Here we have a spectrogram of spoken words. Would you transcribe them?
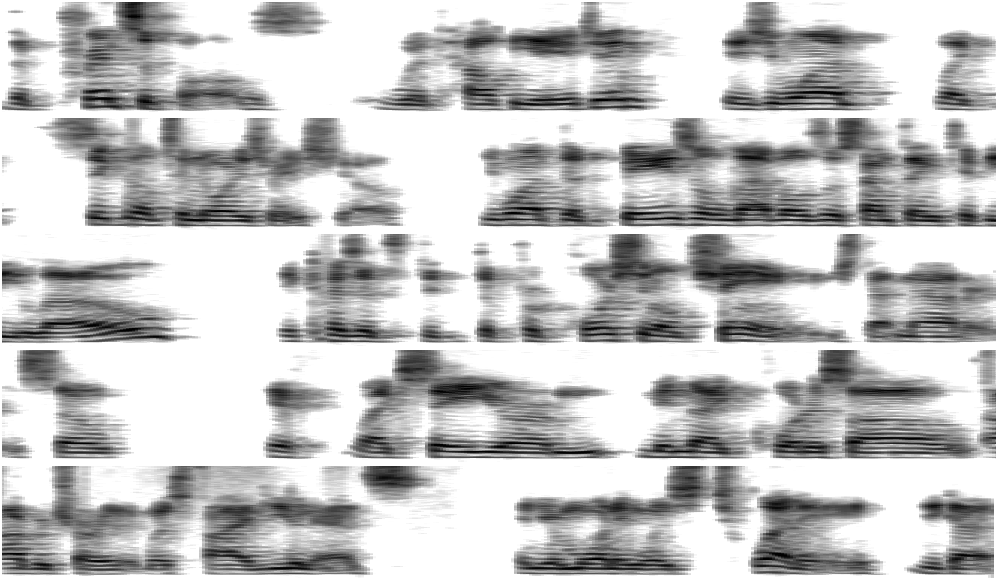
the principles with healthy aging is you want like signal to noise ratio. You want the basal levels of something to be low because it's the, the proportional change that matters. So if like say your midnight cortisol arbitrary was five units and your morning was 20, you got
